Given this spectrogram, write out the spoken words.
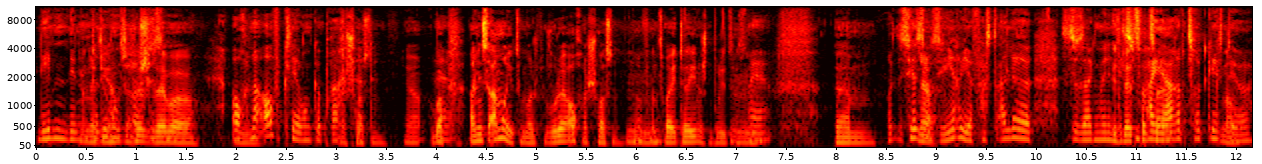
neben den Ja, Untersuchungsausschüssen selber, auch eine Aufklärung gebracht Erschossen. Ja. Aber Ja. Anis Amri zum Beispiel wurde ja auch erschossen ne, von zwei italienischen Polizisten. hat. Ja. Ähm, Und es ist jetzt Ja. eine Serie, fast alle, sozusagen, wenn du In jetzt ein paar Zeit? Jahre zurückgehst, Genau. ja.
